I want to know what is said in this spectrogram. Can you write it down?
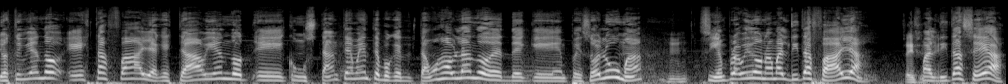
yo estoy viendo esta falla que está habiendo eh, constantemente, porque estamos hablando desde que empezó Luma, siempre ha habido una maldita falla. Sí, sí, maldita sea.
